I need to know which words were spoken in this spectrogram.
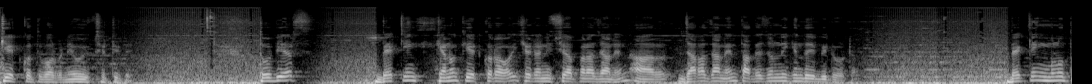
create করতে পারবেন এই ওয়েবসাইটটিতে তো ভিউয়ার্স ব্যাকলিং কেন ক্রিয়েট করা হয় সেটা নিশ্চয়ই আপনারা জানেন, আর যারা জানেন তাদের জন্যই কিন্তু এই ভিডিওটা। ব্যাকলিং মূলত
